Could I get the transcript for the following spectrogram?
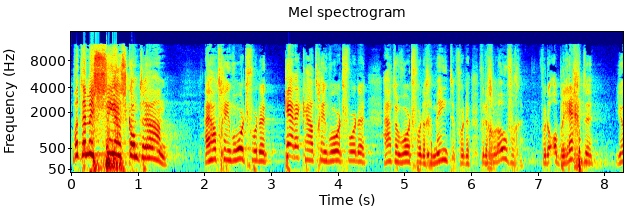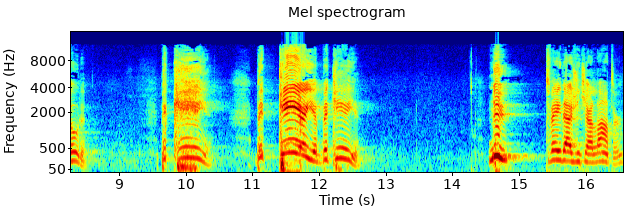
want de Messias komt eraan. Hij had geen woord voor de kerk, hij had geen woord voor de, hij had een woord voor de gemeente, voor de, voor de gelovigen, voor de oprechte Joden. Bekeer je, bekeer je, bekeer je. Nu, 2000 jaar later,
